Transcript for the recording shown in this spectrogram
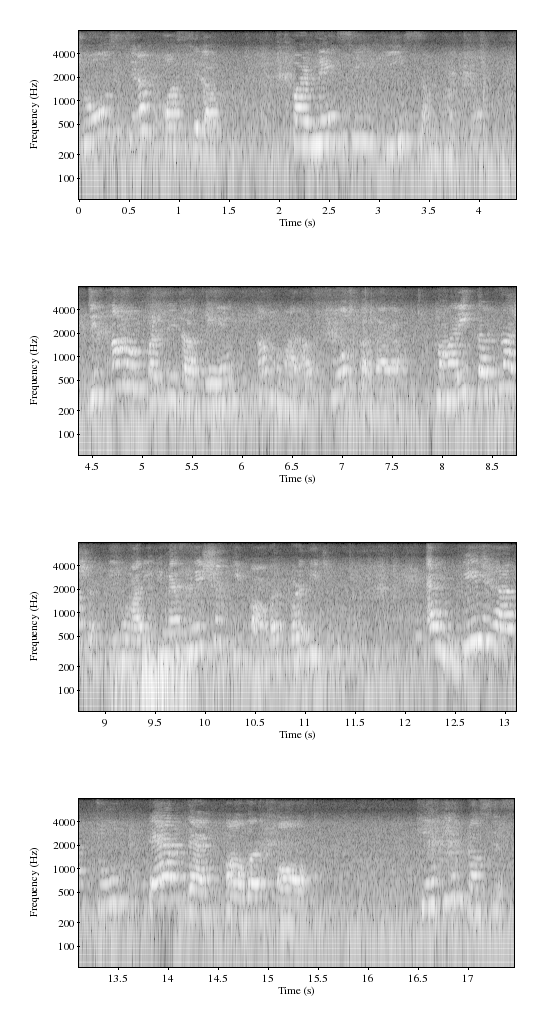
जो सिर्फ़ और सिर्फ़ पढ़ने से ही संभव है। जितना हम पढ़ते जाते हैं, उतना हमारा सोच का दायरा, हमारी कल्पना शक्ति, हमारी इमेजिनेशन की पावर बढ़ती चली है। And we have to tap that power of thinking process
